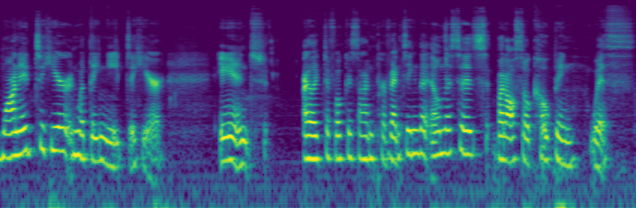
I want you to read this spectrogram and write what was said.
wanted to hear and what they need to hear. And I like to focus on preventing the illnesses, but also coping with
